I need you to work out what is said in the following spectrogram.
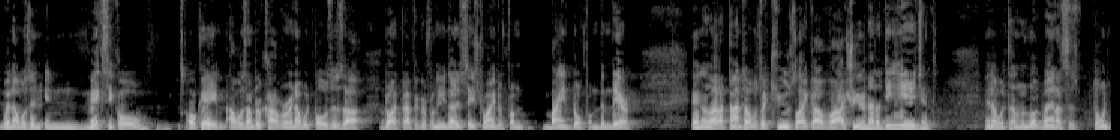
when I was in, in Mexico, okay, I was undercover and I would pose as a drug trafficker from the United States trying to from buying dope from them there. And a lot of times I was accused like of, uh, sure you're not a DEA agent? And I would tell them, look, man, I says, don't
